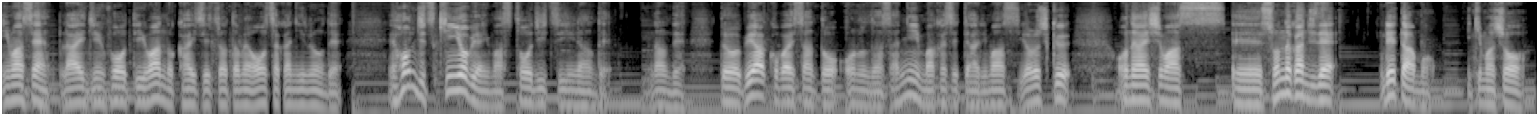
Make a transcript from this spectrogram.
いません。ライジン41の解説のため大阪にいるので、えー、本日金曜日はいます。当日入りなので。なので、土曜日は小林さんと小野田さんに任せてあります。よろしくお願いします。えー、そんな感じで、レターも行きましょう。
